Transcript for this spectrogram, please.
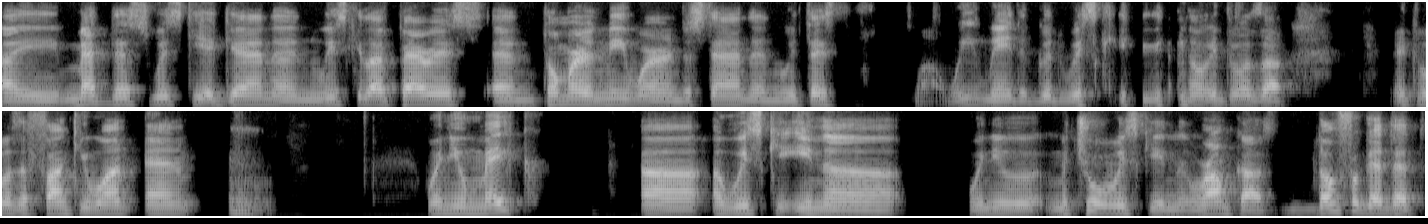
i met this whiskey again and whiskey live paris and tomer and me were in the stand and we tasted well, we made a good whiskey you know it was a it was a funky one and when you make uh, a whiskey in a when you mature whiskey in rum cask don't forget that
